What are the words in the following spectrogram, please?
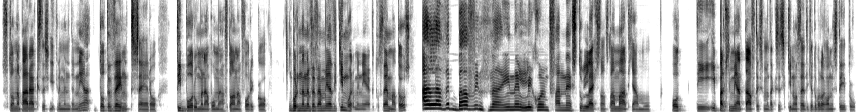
στο να παράξει τη συγκεκριμένη ταινία, τότε δεν ξέρω τι μπορούμε να πούμε αυτό αναφορικό. Μπορεί να είναι βέβαια μια δική μου ερμηνεία επί του θέματος, αλλά δεν πάβει να είναι λίγο εμφανές τουλάχιστον στα μάτια μου ότι υπάρχει μια ταύτιση μεταξύ σκηνοθέτη και τον πρωταγωνιστή του.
